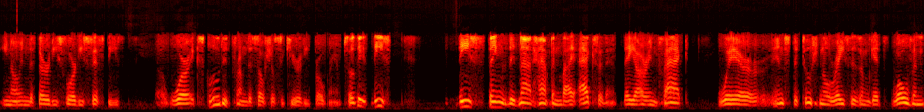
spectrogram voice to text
you know, in the 30s, 40s, 50s, uh, were excluded from the Social Security program. So the, these these things did not happen by accident. They are, in fact, where institutional racism gets woven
